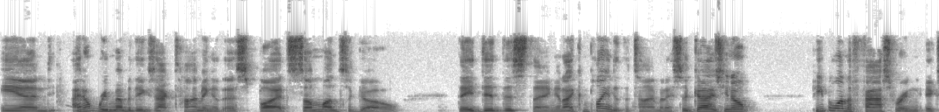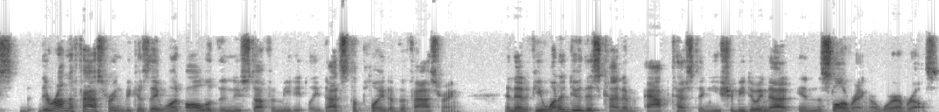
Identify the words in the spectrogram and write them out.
and I don't remember the exact timing of this, but some months ago they did this thing, and I complained at the time, and I said, guys, you know, people on the fast ring, they're on the fast ring because they want all of the new stuff immediately. That's the point of the fast ring, and that if you want to do this kind of app testing, you should be doing that in the slow ring or wherever else,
